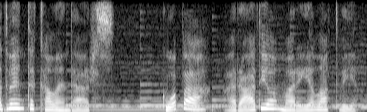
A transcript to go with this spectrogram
Adventa kalendārs kopā ar Radio Mariju Latviju.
